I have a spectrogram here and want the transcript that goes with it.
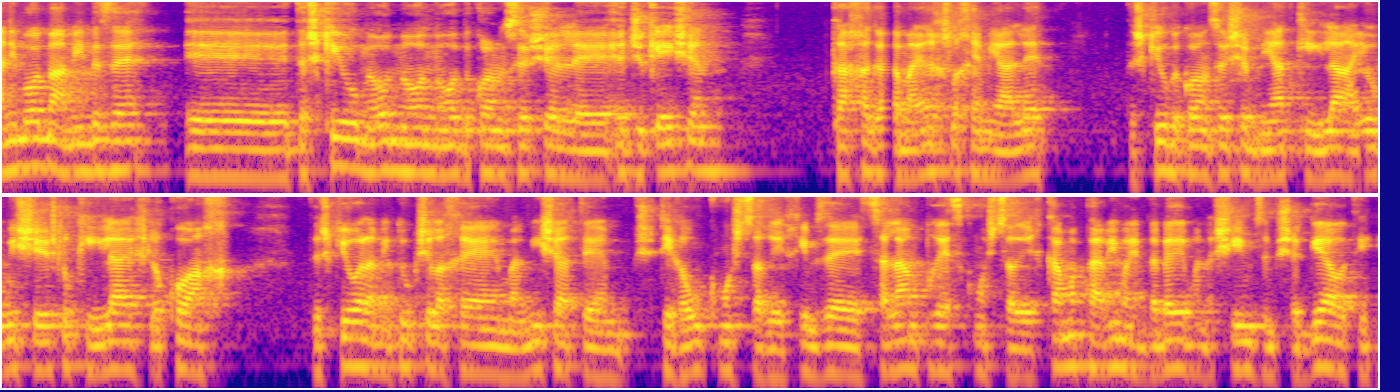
אני מאוד מאמין בזה, תשקיעו מאוד מאוד מאוד בכל הנושא של education, ככה גם הערך שלכם יעלה. תשקיעו בכל הנושא של בניית קהילה, היום מי שיש לו קהילה יש לו כוח. תשקיעו על המיתוג שלכם, על מי שאתם, שתיראו כמו שצריך, אם זה צלם פרס כמו שצריך, כמה פעמים אני מדבר עם אנשים, זה משגע אותי.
